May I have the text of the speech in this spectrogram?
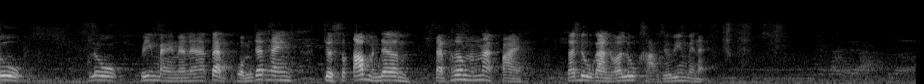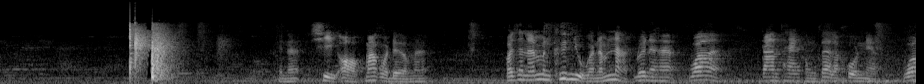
ลูก ลูกวิ่งแบงนั้นนะฮะแต่ผมจะแทงจุดสต็อปเหมือนเดิม แต่เพิ่มน้ำหนักไป แล้วดูกันว่าลูกขาวจะวิ่งไปไหน เห็นนะฉีกออกมากกว่าเดิมนะ เพราะฉะนั้นมันขึ้นอยู่กับน้ำหนักด้วยนะฮะ ว่าการแทงของแต่ละคนเนี่ยว่า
